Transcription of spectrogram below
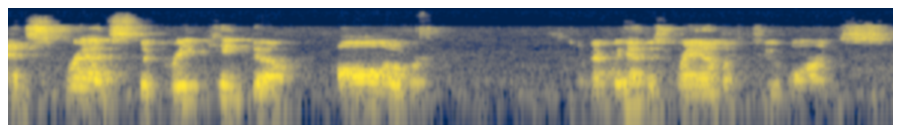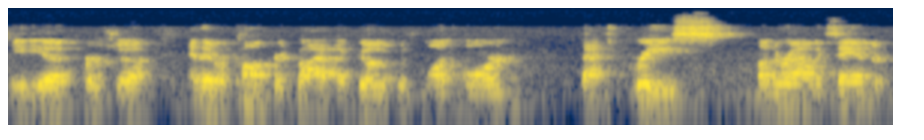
and spreads the Greek kingdom all over. Remember, we had this ram with two horns, Media, Persia, and they were conquered by a goat with one horn. That's Greece under Alexander.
